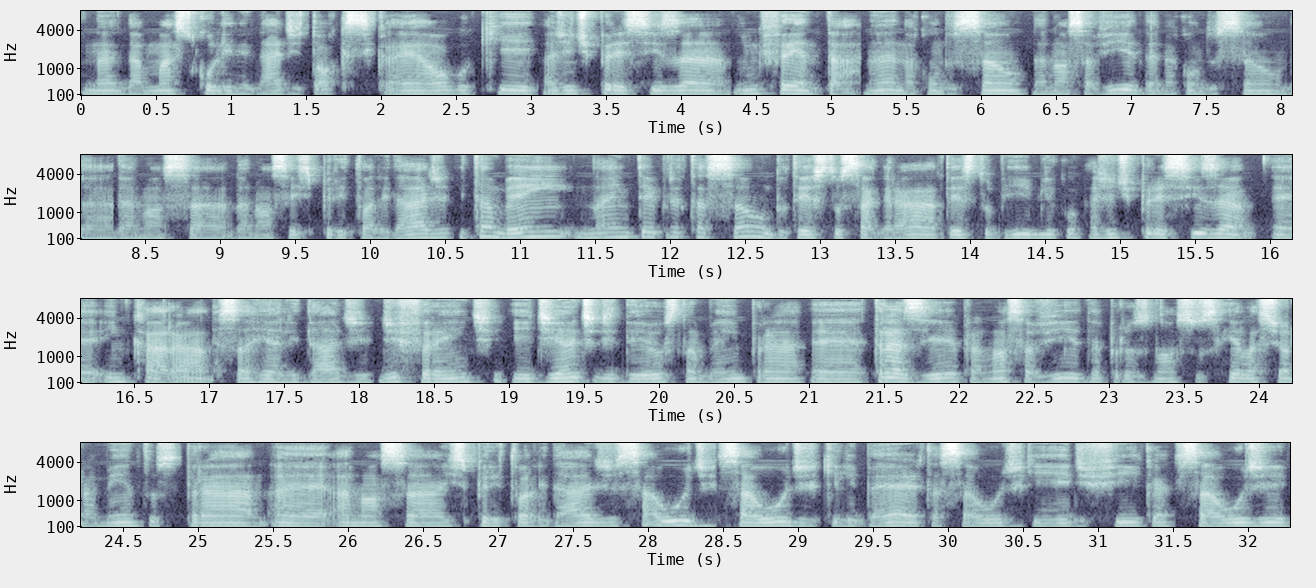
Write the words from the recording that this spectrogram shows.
né, da masculinidade tóxica, é algo que a gente precisa enfrentar né, na condução da nossa vida, na condução da, da, nossa, da nossa espiritualidade e também na interpretação do texto sagrado, texto bíblico. A gente precisa é, encarar essa realidade de frente e diante de Deus também para é, trazer para a nossa vida, para os nossos relacionamentos, para é, a nossa espiritualidade, saúde. Saúde que liberta, saúde que edifica, saúde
